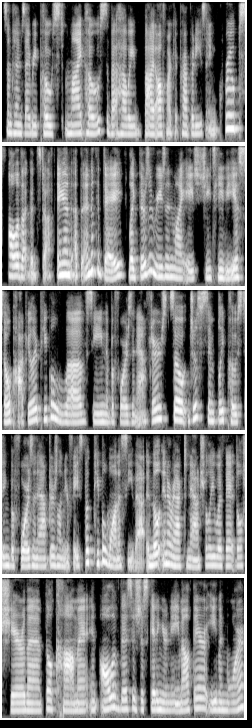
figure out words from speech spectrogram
Sometimes I repost my posts about how we buy off market properties in groups, all of that good stuff. And at the end of the day, like there's a reason why HGTV is so popular. People love seeing the befores and afters. So just simply posting befores and afters on your Facebook, people want to see that and they'll interact interact naturally with it. They'll share them, they'll comment. And all of this is just getting your name out there even more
